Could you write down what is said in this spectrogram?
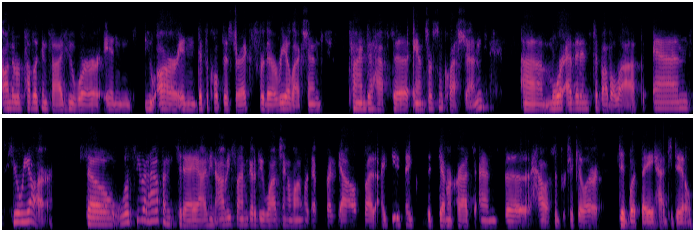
on the Republican side who were in who are in difficult districts for their reelections time to have to answer some questions, um, more evidence to bubble up, and here we are. So we'll see what happens today. I mean, obviously, I'm going to be watching along with everybody else, but I do think the Democrats and the House in particular did what they had to do.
